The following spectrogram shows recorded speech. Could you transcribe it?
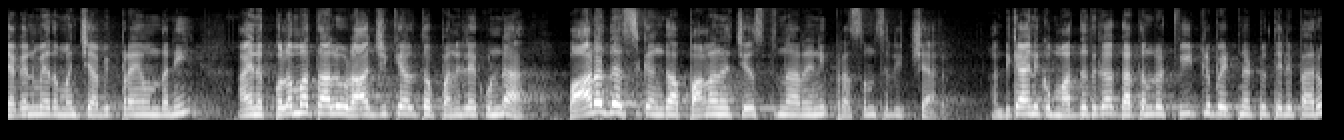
జగన్ మీద మంచి అభిప్రాయం ఉందని ఆయన కులమతాలు రాజకీయాలతో పని లేకుండా పారదర్శకంగా పాలన చేస్తున్నారని ప్రశంసలు ఇచ్చారు అందుకే ఆయనకు మద్దతుగా గతంలో ట్వీట్లు పెట్టినట్టు తెలిపారు.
